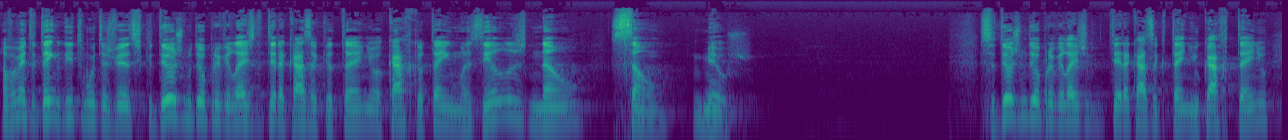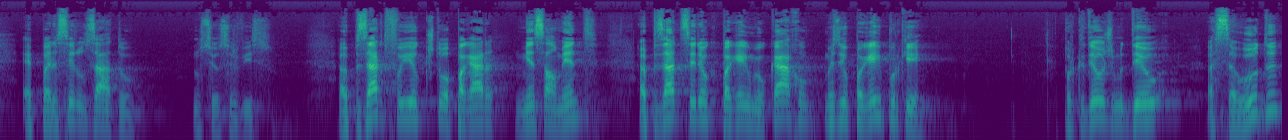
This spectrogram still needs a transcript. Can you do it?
Novamente, eu tenho dito muitas vezes que Deus me deu o privilégio de ter a casa que eu tenho, o carro que eu tenho, mas eles não são meus. Se Deus me deu o privilégio de ter a casa que tenho e o carro que tenho, é para ser usado no seu serviço. Apesar de foi eu que estou a pagar mensalmente, apesar de ser eu que paguei o meu carro, mas eu paguei porquê? Porque Deus me deu a saúde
